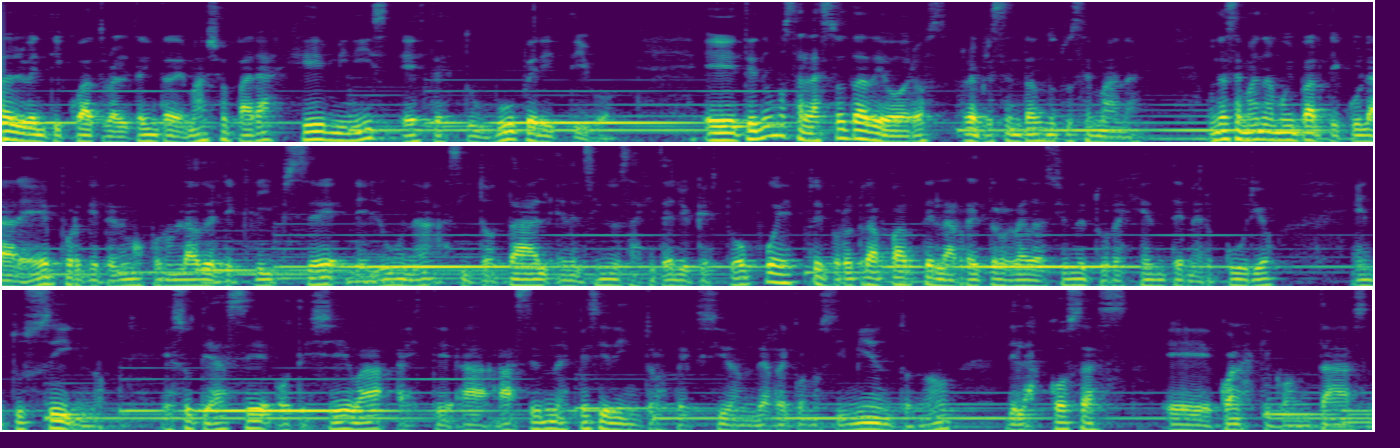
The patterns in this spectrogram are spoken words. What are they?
del 24 al 30 de mayo para Géminis, este es tu buperitivo. Eh, tenemos a la sota de oros representando tu semana. Una semana muy particular, ¿eh? porque tenemos por un lado el eclipse de luna, así total, en el signo de Sagitario que es tu opuesto, y por otra parte la retrogradación de tu regente Mercurio en tu signo. Eso te hace o te lleva a, este, a, hacer una especie de introspección, de reconocimiento ¿no? de las cosas eh, con las que contás,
